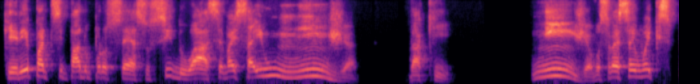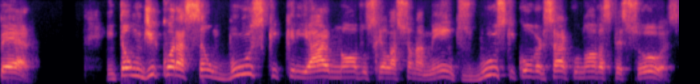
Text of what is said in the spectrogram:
querer participar do processo, se doar, você vai sair um ninja daqui ninja, você vai sair um expert. Então, de coração, busque criar novos relacionamentos, busque conversar com novas pessoas,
